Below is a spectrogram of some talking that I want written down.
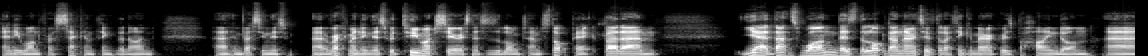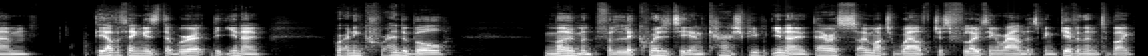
anyone for a second think that I'm uh, investing this, uh, recommending this with too much seriousness as a long term stock pick. But um, yeah, that's one. There's the lockdown narrative that I think America is behind on. Um, the other thing is that we're at the, you know, we're an incredible moment for liquidity and cash. People, you know, there is so much wealth just floating around that's been given them to by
